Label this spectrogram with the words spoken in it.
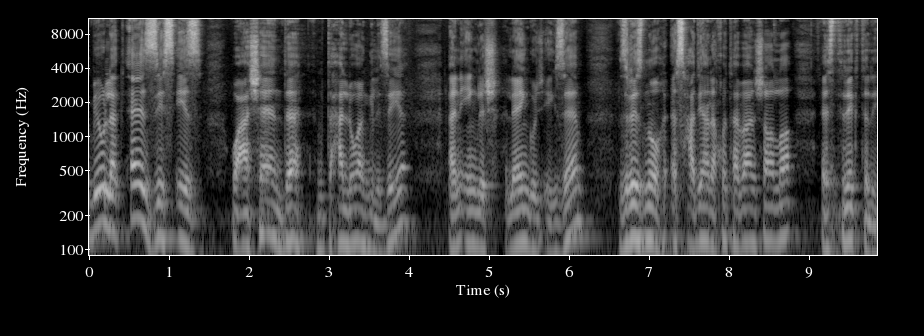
بيقول لك as this is. وعشان ده امتحان لغة إنجليزية. an English language exam. There is no. اصحى دي هناخدها بقى إن شاء الله. strictly.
